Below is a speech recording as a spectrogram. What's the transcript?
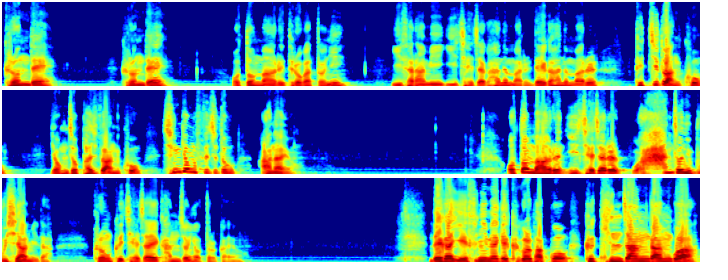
그런데 그런데 어떤 마을에 들어갔더니 이 사람이 이 제자가 하는 말을 내가 하는 말을 듣지도 않고 영접하지도 않고 신경 쓰지도 않아요. 어떤 마을은 이 제자를 완전히 무시합니다. 그럼 그 제자의 감정이 어떨까요? 내가 예수님에게 그걸 받고 그 긴장감과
